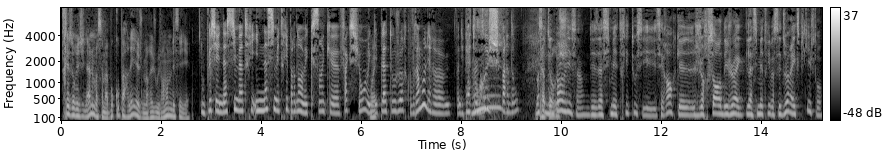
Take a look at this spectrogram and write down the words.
très original. Moi, ça m'a beaucoup parlé et je me réjouis vraiment de l'essayer. En plus, il y a une asymétrie, une asymétrie pardon, avec cinq euh, factions, avec des plateaux joueurs qui ont vraiment l'air, euh, enfin, des plateaux ruches, pardon. Moi, ça me donne pas envie, ça. Des asymétries, tout. C'est c'est rare que je ressors des jeux avec de l'asymétrie parce que c'est dur à expliquer, je trouve.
